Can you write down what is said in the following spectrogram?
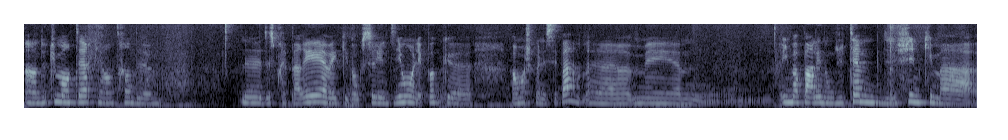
un documentaire qui est en train de, de, de se préparer avec donc Cyril Dion à l'époque. euh, Enfin, moi je connaissais pas, euh, mais euh, il m'a parlé donc du thème du film qui m'a euh,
